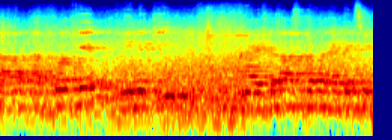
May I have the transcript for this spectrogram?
చాలా తక్కువకే దీనికి మన హైదరాబాద్ హాస్పిటల్ హైటెక్ సిటీ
